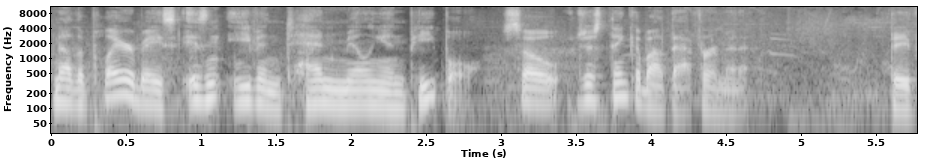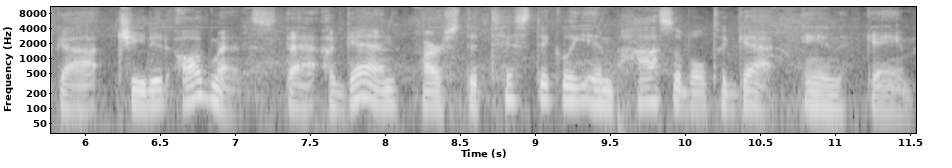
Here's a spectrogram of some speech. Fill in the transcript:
Now, the player base isn't even 10 million people, so just think about that for a minute. They've got cheated augments that, again, are statistically impossible to get in game.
